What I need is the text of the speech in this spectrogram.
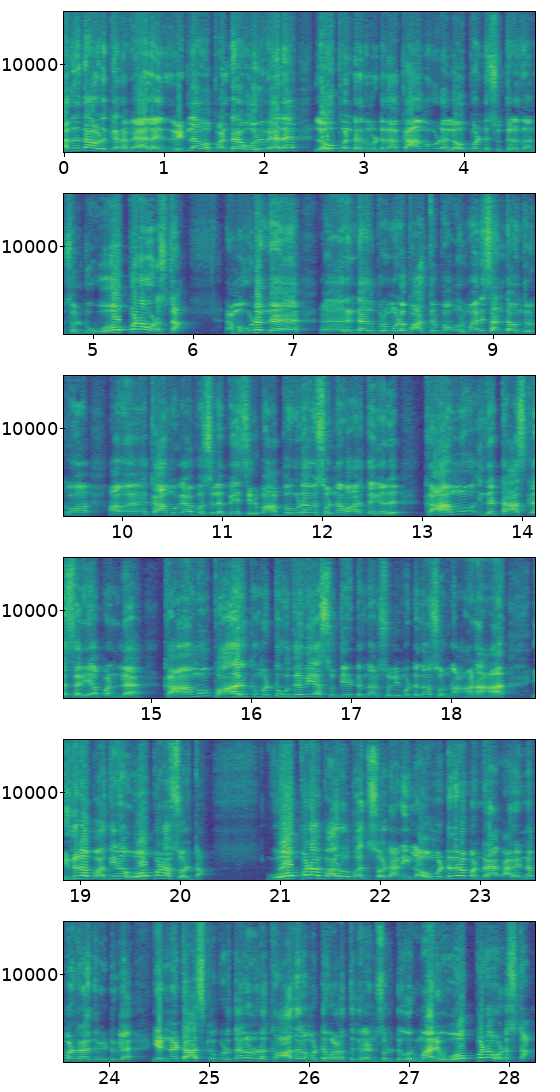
அதுதான் அவளுக்கான வேலை. இந்த வீட்டில் அவள் பண்ற ஒரு வேலை லவ் பண்றது மட்டும் தான் காம கூட லவ் பண்ணிட்டு சுத்துறதான்னு சொல்லிட்டு ஓப்பனாக உடச்சிட்டான். நம்ம கூட இந்த ரெண்டாவது ப்ரோமோல பார்த்துருப்போம். ஒரு மாதிரி சண்டை வந்திருக்கும். அவன் காமுக்கு ஆப்போசிட்டில் பேசியிருப்பான். அப்போ கூட அவன் சொன்ன வார்த்தைகள் காமு இந்த டாஸ்க்கை சரியாக பண்ணல. காமு பாருக்கு மட்டும் உதவியாக சுற்றிட்டு இருந்தான்னு சொல்லி மட்டும் தான் சொன்னான். ஆனால் இதில் பார்த்தீங்கன்னா ஓப்பனாக சொல்லிட்டான். ஓப்பனாக பார்வை பார்த்து சொல்லிட்டான் நீ லவ் மட்டும் தானே பண்ணுற வேற என்ன பண்ணுற அந்த வீட்டுக்குள்ள? என்ன டாஸ்க்கு கொடுத்தாலும் உன்னோட காதலை மட்டும் வளர்த்துக்கிறேன்னு சொல்லிட்டு ஒரு மாதிரி ஓப்பனாக உடச்சிட்டான்.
